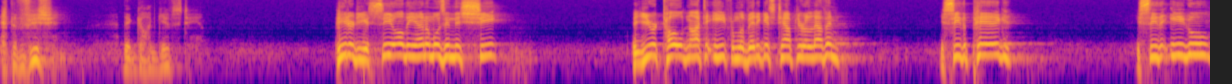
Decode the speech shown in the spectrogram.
at the vision that God gives to him. Peter, do you see all the animals in this sheet that you're told not to eat from Leviticus chapter 11? You see the pig? You see the eagle?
